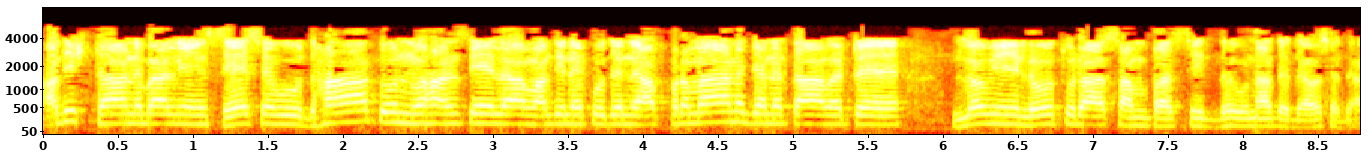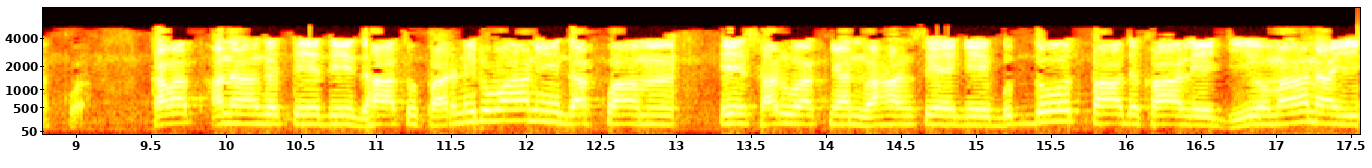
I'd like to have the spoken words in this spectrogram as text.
අදිෂ්ඨාන බලයෙන් ශේෂ වූ ධාතුන් වහන්සේලා වඳින පුදන අප්‍රමාණ ජනතාවට ලෝවේ ලෝතුරා සම්පස්සිද්ධ වුණාද දවස දක්වා. තවත් අනාගතයේදී ධාතු පරිනිර්වාණය දක්වාම ඒ සරුවක්ඥන් වහන්සේගේ බුද්ධෝත්පාද කාලයේ ජීවමානයි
